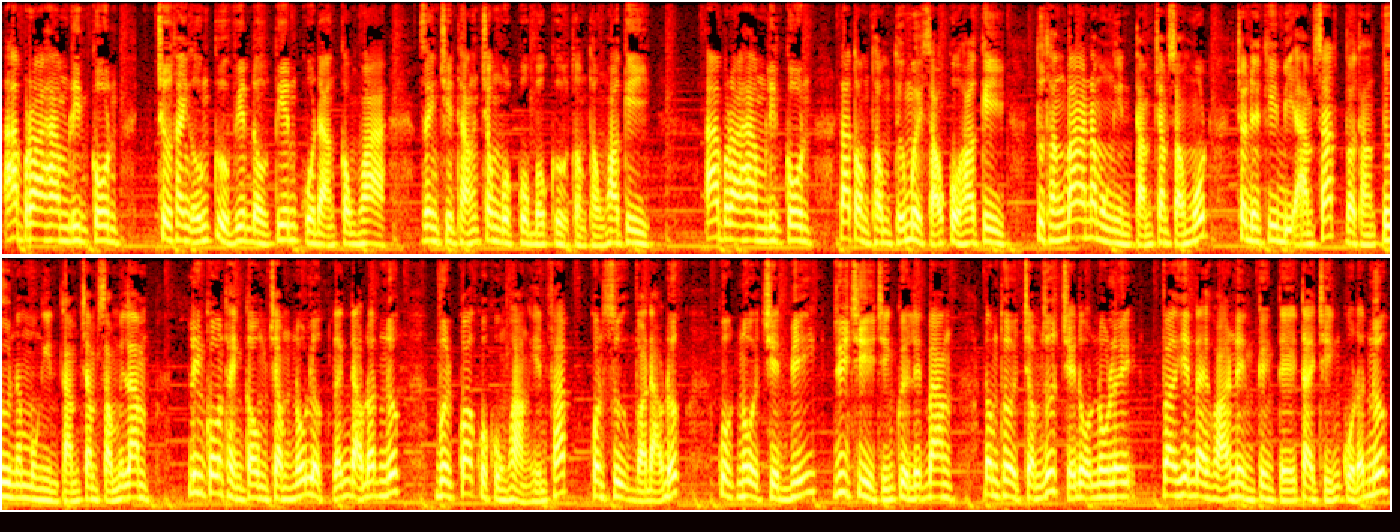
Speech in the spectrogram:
Abraham Lincoln trở thành ứng cử viên đầu tiên của Đảng Cộng Hòa giành chiến thắng trong một cuộc bầu cử tổng thống Hoa Kỳ. Abraham Lincoln là tổng thống thứ 16 của Hoa Kỳ từ tháng 3 năm 1861 cho đến khi bị ám sát vào tháng 4 năm 1865. Lincoln thành công trong nỗ lực lãnh đạo đất nước vượt qua cuộc khủng hoảng hiến pháp, quân sự và đạo đức, cuộc nội chiến Mỹ, duy trì chính quyền liên bang, đồng thời chấm dứt chế độ nô lệ và hiện đại hóa nền kinh tế tài chính của đất nước.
